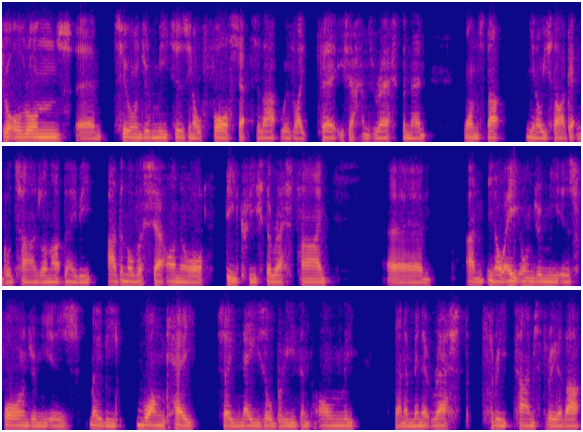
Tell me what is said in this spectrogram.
shuttle runs, um, 200 meters, you know, four sets of that with like 30 seconds rest. And then once that, you know, you start getting good times on that, maybe add another set on or decrease the rest time. Um, and, you know, 800 meters, 400 meters, maybe 1K, say nasal breathing only, then a minute rest, three times three of that.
